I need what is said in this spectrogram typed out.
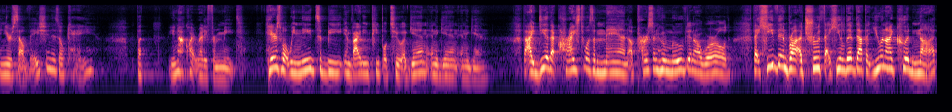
and your salvation is okay, but you're not quite ready for meat. Here's what we need to be inviting people to again and again and again. The idea that Christ was a man, a person who moved in our world, that he then brought a truth that he lived out that you and I could not.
